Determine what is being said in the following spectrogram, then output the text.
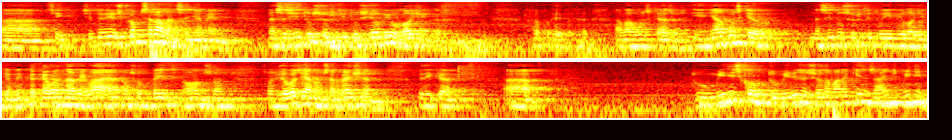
Uh, sí. Si tu dius, com serà l'ensenyament? Necessito substitució biològica, en alguns casos. I hi ha alguns que necessito substituir biològicament, que acaben d'arribar, eh? no són vells, no? són, són joves i ja no serveixen. Vull dir que eh, tu miris com tu miris, això demana 15 anys mínim.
